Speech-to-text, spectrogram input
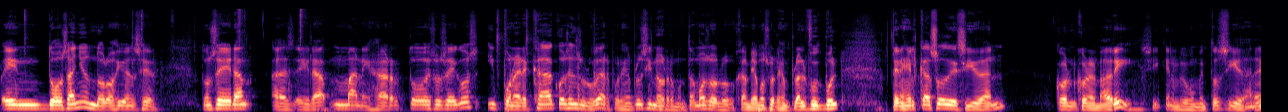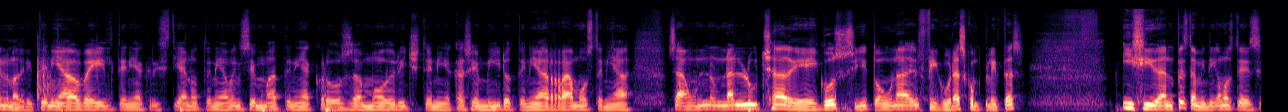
en dos años no los iban a hacer. Entonces era, era manejar todos esos egos y poner cada cosa en su lugar. Por ejemplo, si nos remontamos o lo cambiamos, por ejemplo, al fútbol, tenés el caso de Zidane, con, con, el Madrid, sí, que en su momento Zidane en el Madrid tenía a Bale, tenía Cristiano, tenía a Benzema, tenía a Kroos, a Modric, tenía Casemiro, tenía Ramos, tenía, o sea, una lucha de egos, sí, toda una figuras completas. Y Zidane, pues también, digamos, es,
